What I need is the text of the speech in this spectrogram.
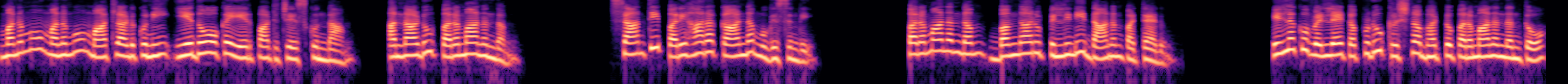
మనము మనము మాట్లాడుకుని ఏదో ఒక ఏర్పాటు చేసుకుందాం అన్నాడు పరమానందం. శాంతి పరిహార కాండ ముగిసింది. పరమానందం బంగారు పిల్లిని దానం పట్టాడు. ఇళ్ళకు వెళ్ళేటప్పుడు కృష్ణభట్టు పరమానందంతో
